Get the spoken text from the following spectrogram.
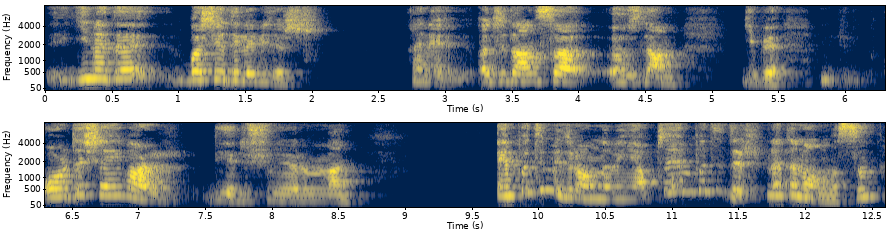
yine de baş edilebilir. Hani acıdansa özlem gibi. Orada şey var diye düşünüyorum ben. Empati midir onların yaptığı? Empatidir. Neden olmasın?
